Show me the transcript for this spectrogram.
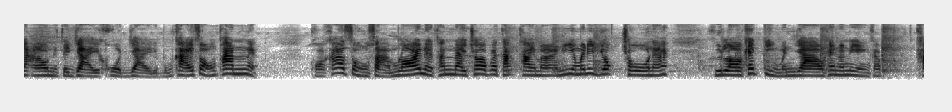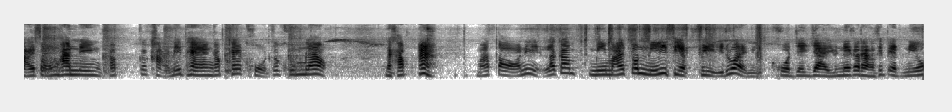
จะเอาเนี่ยจะใหญ่โคตรใหญ่เนี่ยผมขายสองพันเนี่ยขอค่าส่งสามร้อยเนี่ยท่านใดชอบก็ทักทายมาอันนี้ยังไม่ได้ยกโชว์นะ คือรอแค่กิ่งมันยาวแค่นั้นเองครับ ขายสองพันเองครับ ก็ขายไม่แพงครับ แค่โขดก็คุ้มแล้วนะครับอะมาต่อนี่แล้วก็มีไม้ต้นนี้เสียบฝีด้วยนี่โขดใหญ่ๆอยู่ในกระถาง 11 นิ้ว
